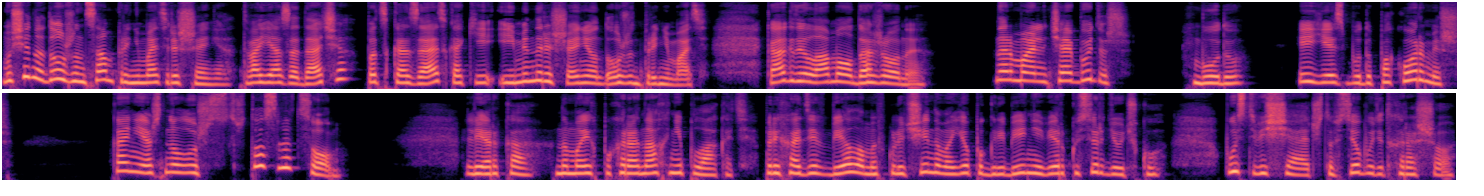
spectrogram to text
Мужчина должен сам принимать решения. Твоя задача – подсказать, какие именно решения он должен принимать. Как дела, молодожены? Нормально, чай будешь? Буду. И есть буду. Покормишь? Конечно, Луж, что с лицом? Лерка, на моих похоронах не плакать. Приходи в белом и включи на мое погребение Верку Сердючку. Пусть вещает, что все будет хорошо.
